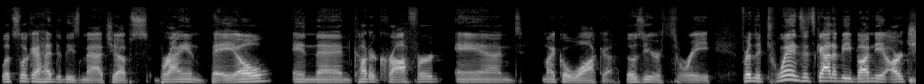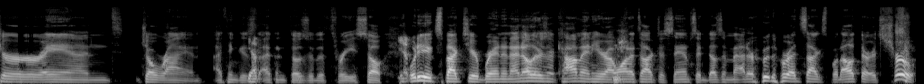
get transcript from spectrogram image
Let's look ahead to these matchups. Brayan Bello and then Kutter Crawford and Michael Wacha. Those are your three. For the Twins, it's got to be Bundy Archer and Joe Ryan. I think is yep. I think those are the three. So yep. what do you expect here, Brandon? I know there's a comment here. I want to talk to Samson. Doesn't matter who the Red Sox put out there. It's true.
